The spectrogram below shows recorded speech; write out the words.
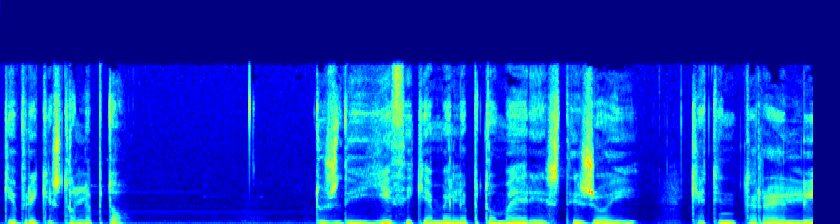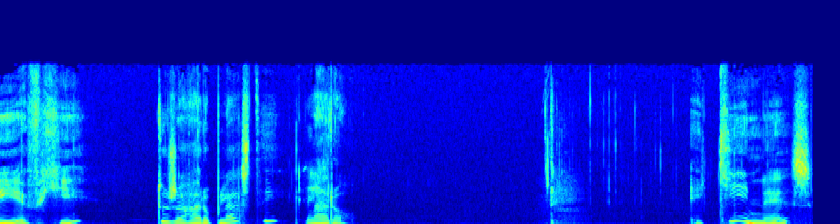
και βρήκε στο λεπτό. Τους διηγήθηκε με λεπτομέρειες τη ζωή και την τρελή ευχή του ζαχαροπλάστη Λαρό. Εκείνες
